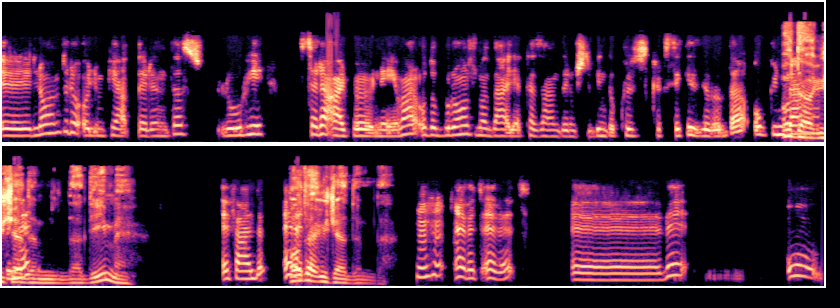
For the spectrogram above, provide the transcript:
e, Londra Olimpiyatlarında Ruhi Sarı Alp örneği var. O da bronz madalya kazandırmıştı 1948 yılında. O günden O da üç adımda değil mi? Efendim O evet da üç adımda. Hı hı, evet evet Ee, ve o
